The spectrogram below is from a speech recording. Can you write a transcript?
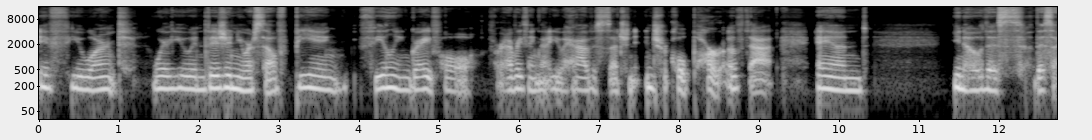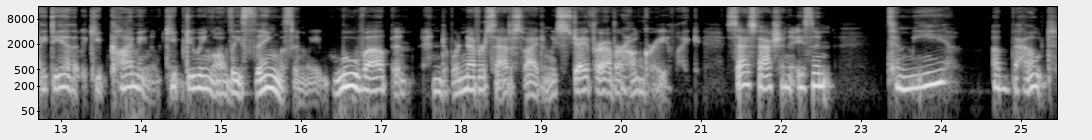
if you aren't where you envision yourself being, feeling grateful for everything that you have is such an integral part of that. And you know this this idea that we keep climbing and keep doing all these things and we move up and and we're never satisfied and we stay forever hungry. Like satisfaction isn't to me about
